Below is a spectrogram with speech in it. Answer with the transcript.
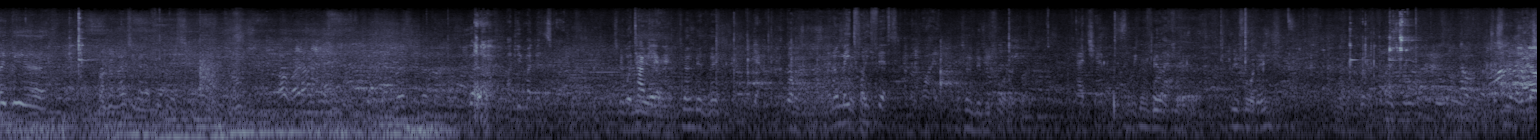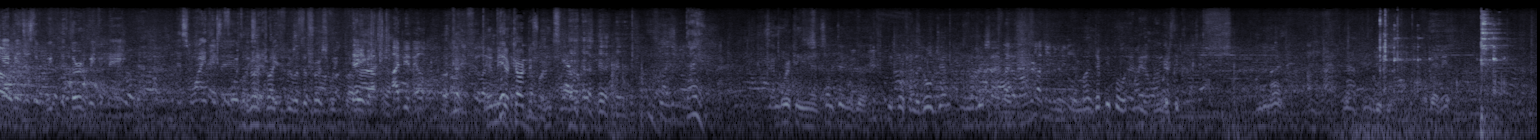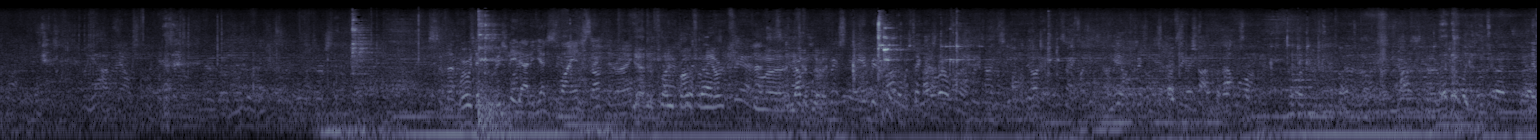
might be uh, organizing fitness. Oh, right on. I'll give you my business card. What time of year? It's going to be in May. Yeah. Well, I know May 25th. I'm in Hawaii. It's going to be before that. Champions is the week going to be before like that. uh, three, four days. Just remember, At Champions is the week, the third week of May. This Hawaiian thing's the fourth We're going to try to do it the first week. be- There you go. I'd be available. Okay. Give me your card before you. Dang. I'm working at something with the people from the Gold's Gym. You know this? They're, mon- they're people with money. On the night. Yeah, maybe. Okay, yeah. Where would they originate out of? You have to fly into something, right? Yeah, they're flying probably from New York to uh, Egypt already. Never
